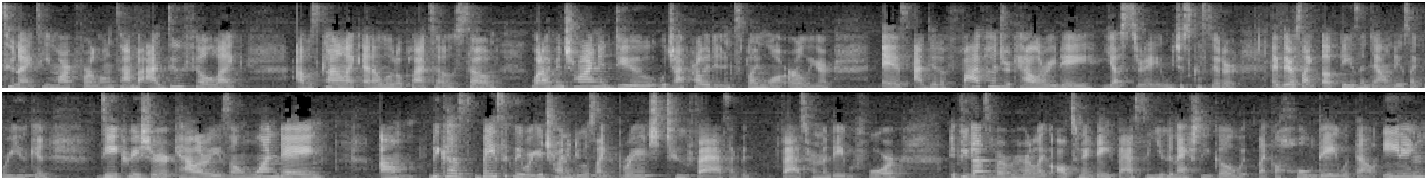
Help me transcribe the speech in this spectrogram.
219 mark for a long time, but I do feel like I was kind of like at a little plateau. So what I've been trying to do, which I probably didn't explain well earlier, is I did a 500 calorie day yesterday, which is considered, like there's like up days and down days, like where you can decrease your calories on one day, um, because basically what you're trying to do is like bridge too fast, like the fast from the day before. If you guys have ever heard like alternate day fasting, you can actually go with like a whole day without eating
